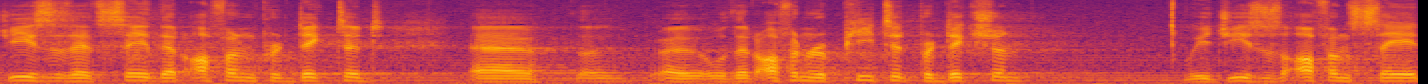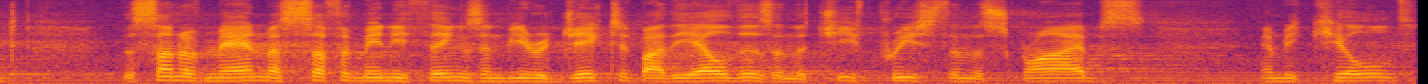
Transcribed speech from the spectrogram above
Jesus had said, that often predicted, uh, uh, or that often repeated prediction, where Jesus often said, The Son of Man must suffer many things and be rejected by the elders and the chief priests and the scribes and be killed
